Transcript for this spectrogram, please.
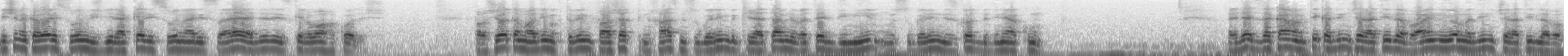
מי שמקבל איסורים בשביל להקל איסורים מעל ישראל, על ידי זה יזכה לרוח הקודש. פרשיות המועדים הכתובים בפרשת פנחס מסוגלים בקריאתם לבטל דינים ומסוגלים לזכות בדיני עקום. על ידי צדקה ממתיק הדין של העתיד לבוא, היינו יום הדין של עתיד לבוא.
